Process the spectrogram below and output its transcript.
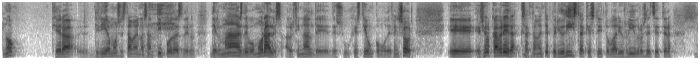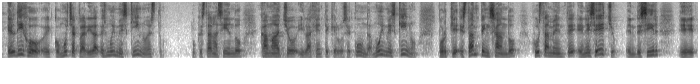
¿no? Que era, diríamos, estaba en las antípodas del, del MAS de Evo Morales, al final de, su gestión como defensor. Eh, el señor Cabrera, exactamente, periodista que ha escrito varios libros, etcétera, él dijo eh, con mucha claridad, es muy mezquino esto, lo que están haciendo Camacho y la gente que lo secunda, muy mezquino, porque están pensando justamente en ese hecho, en decir, eh,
